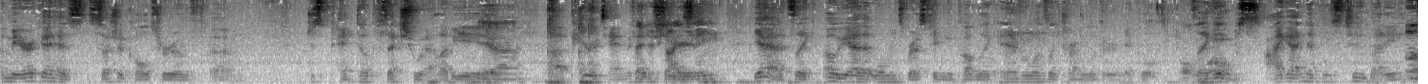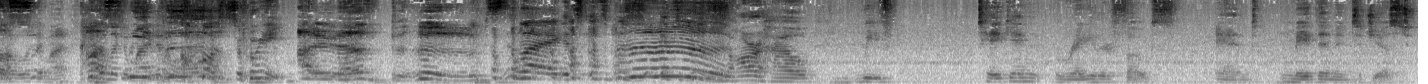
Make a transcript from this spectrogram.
America has such a culture of um, just pent up sexuality Yeah. and uh, puritanical purity. Yeah, it's like, oh yeah, that woman's breastfeeding in public, and everyone's like trying to look at her nipples. Oh, it's like, boobs. I got nipples too, buddy. Oh, wanna look at mine. oh, You wanna look at my sweet nipples. Oh, oh sweet. I love boobs. like it's it's, biz- it's bizarre how we've taken regular folks and made them into just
